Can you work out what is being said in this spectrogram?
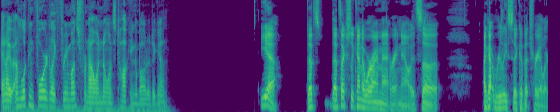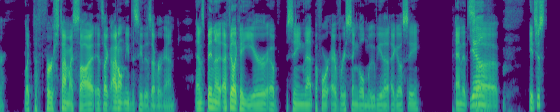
and I, I'm looking forward to like three months from now when no one's talking about it again. yeah. That's that's actually kind of where i'm at right now. It's uh i got really sick of that trailer. Like the first time i saw it it's like i don't need to see this ever again. And it's been a, i feel like a year of seeing that before every single movie that i go see. And it's Yeah. uh it just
